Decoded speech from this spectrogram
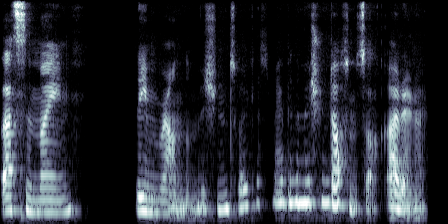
That's the main theme around the mission, so I guess maybe the mission doesn't suck. I don't know.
